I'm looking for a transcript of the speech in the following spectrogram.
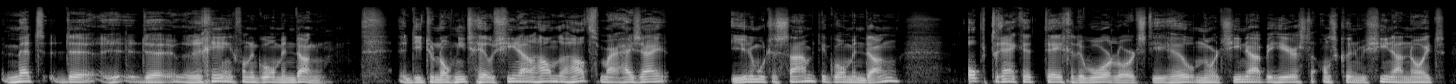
met de, de regering van de Kuomintang. Die toen nog niet heel China in handen had, maar hij zei: Jullie moeten samen met de Kuomintang optrekken tegen de warlords die heel Noord-China beheersten, anders kunnen we China nooit eh,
